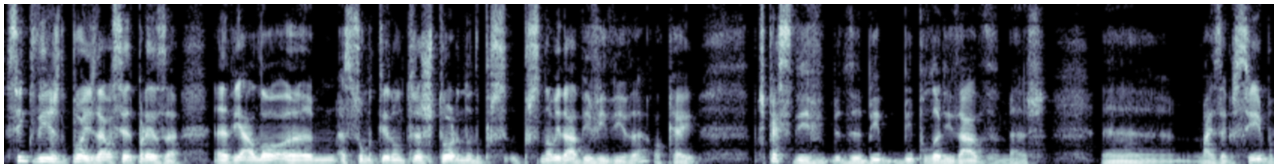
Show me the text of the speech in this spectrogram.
cinco dias depois dela ser presa, a Diallo um, assume ter um transtorno de personalidade dividida, ok? Uma espécie de, de bipolaridade, mas uh, mais agressivo.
